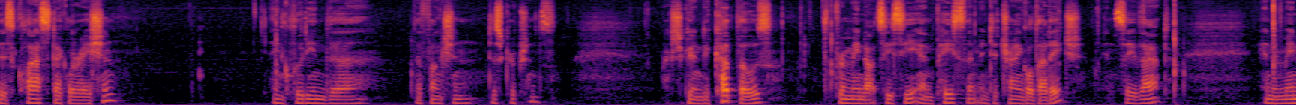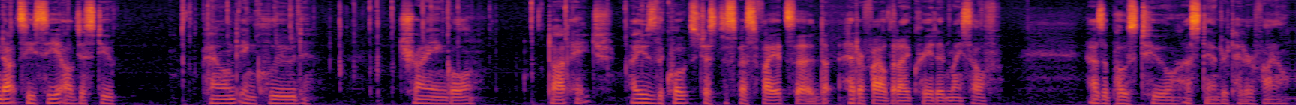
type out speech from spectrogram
this class declaration, including the, the function descriptions. I'm actually going to cut those from main.cc and paste them into triangle.h and save that. And in main.cc, I'll just do pound include triangle.h. I use the quotes just to specify it's a header file that I created myself, as opposed to a standard header file.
